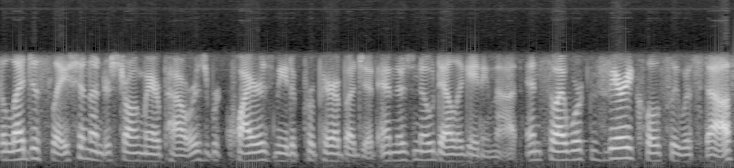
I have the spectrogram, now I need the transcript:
The legislation under strong mayor powers requires me to prepare a budget, and there's no delegating that. And so I worked very closely with staff,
